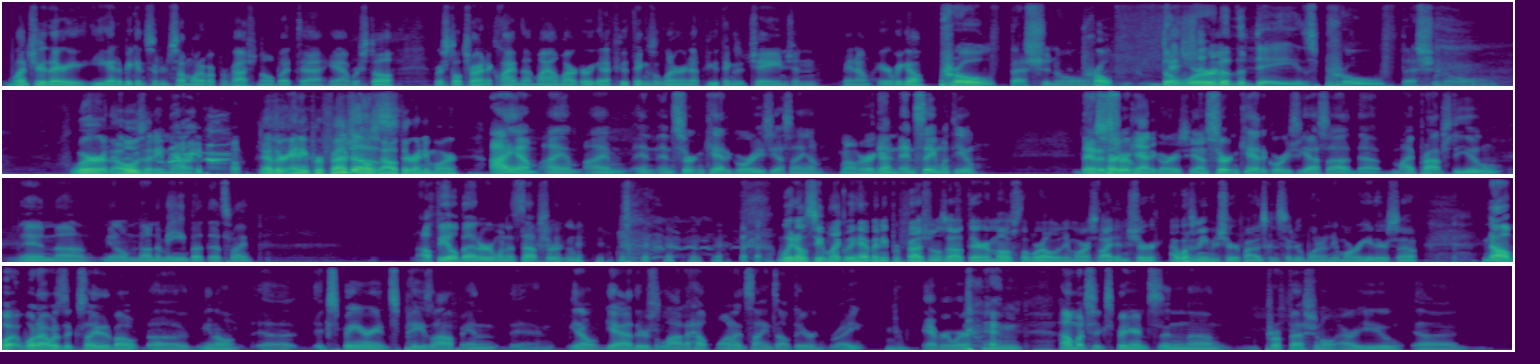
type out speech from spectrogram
Once you're there, you, you got to be considered somewhat of a professional. But uh, yeah, we're still we're still trying to climb that mile marker. We got a few things to learn, a few things to change, and you know, here we go. professional. Professional. The word of the day is professional. Where are those anymore? Are there any professionals out there anymore? I am. I am. I am in, in certain categories. Yes, I am. Well, very good. And, and same with you. That In is certain true. categories, In certain categories, yes. I, uh, my props to you, and uh, you know, none to me, but that's fine. I'll feel better when it stops hurting. We don't seem like we have any professionals out there in most of the world anymore. So I didn't sure. I wasn't even sure if I was considered one anymore either. So No, but what I was excited about, uh, you know, uh, experience pays off, and, and you know, yeah, there's a lot of help wanted signs out there, right? everywhere. and how much experience and uh, professional are you uh,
